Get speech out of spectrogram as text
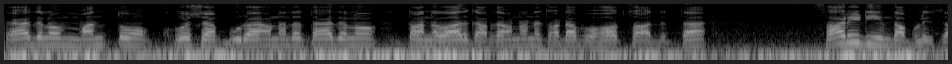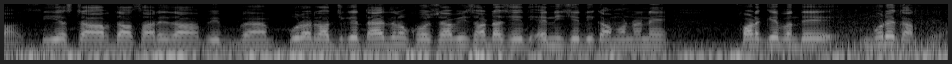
ਤਹਿ ਦਿਲੋਂ ਮਨ ਤੋਂ ਖੁਸ਼ ਆ ਪੂਰਾ। ਉਹਨਾਂ ਦਾ ਤਹਿ ਦਿਲੋਂ ਧੰਨਵਾਦ ਕਰਦਾ। ਉਹਨਾਂ ਨੇ ਸਾਡਾ ਬਹੁਤ ਸਾਥ ਦਿੱਤਾ। ਸਾਰੀ ਟੀਮ ਦਾ, ਪੁਲਿਸ ਦਾ, ਸੀਏ ਸਟਾਫ ਦਾ, ਸਾਰੇ ਦਾ ਵੀ ਮੈਂ ਪੂਰਾ ਰੱਜ ਕੇ ਤਹਿ ਦਿਲੋਂ ਖੁਸ਼ ਆ ਵੀ ਸਾਡਾ ਛੇਤੀ, ਇੰਨੀ ਛੇਤੀ ਕੰਮ ਉਹਨਾਂ ਨੇ ਫੜ ਕੇ ਬੰਦੇ ਮੂਹਰੇ ਕਰਤੇ ਆ।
